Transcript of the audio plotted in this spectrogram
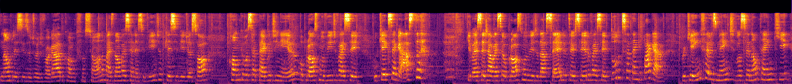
não precisa de um advogado, como que funciona, mas não vai ser nesse vídeo, porque esse vídeo é só como que você pega o dinheiro. O próximo vídeo vai ser o que que você gasta, que vai ser, já vai ser o próximo vídeo da série, o terceiro vai ser tudo que você tem que pagar. Porque infelizmente você não tem que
